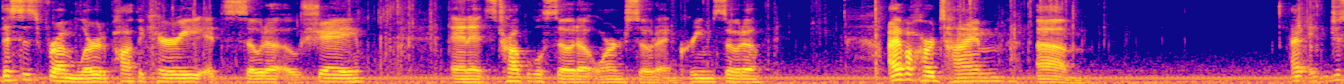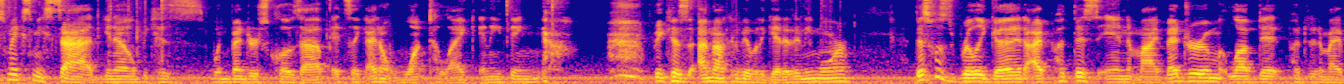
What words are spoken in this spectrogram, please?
this is from Lurid Apothecary. It's Soda O'Shea, and it's tropical soda, orange soda, and cream soda. I have a hard time, um, I, it just makes me sad, you know, because when vendors close up, it's like I don't want to like anything. because I'm not gonna be able to get it anymore. This was really good. I put this in my bedroom, loved it. Put it in my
